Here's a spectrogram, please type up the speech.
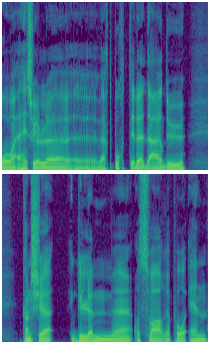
Og jeg har sjøl uh, vært borti det, der du kanskje glemmer å svare på en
